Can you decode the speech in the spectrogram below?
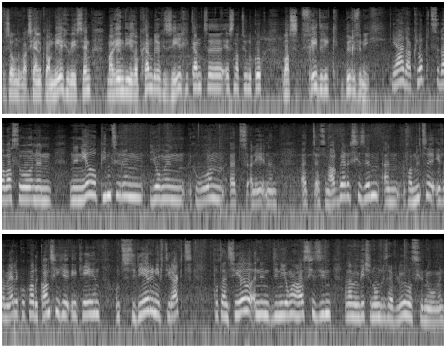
er zullen er waarschijnlijk wel meer geweest zijn, maar een die hier op Gentbrugge zeer gekend eh, is natuurlijk ook, was Frederik Burvenig. Ja, dat klopt. Dat was zo een, een heel pinteren jongen, gewoon uit, allee, een, uit, uit arbeidersgezin. En Van Nutte heeft hem eigenlijk ook wel de kans ge- gekregen om te studeren. Heeft direct potentieel in die, die jonge gast gezien en hem een beetje onder zijn vleugels genomen.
